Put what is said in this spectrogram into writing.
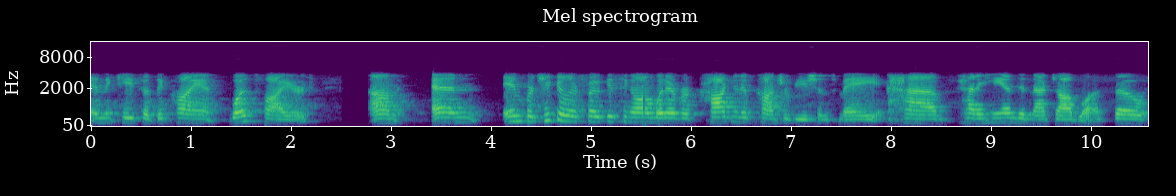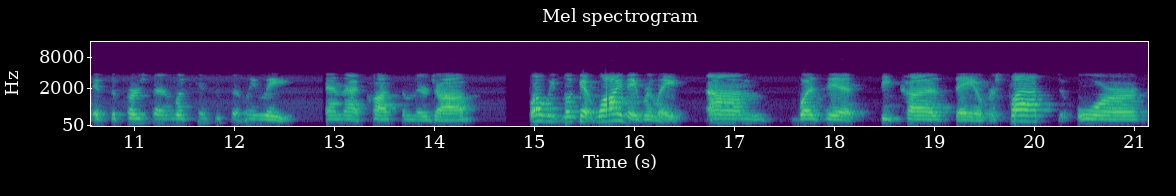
in the case that the client was fired, um, and in particular focusing on whatever cognitive contributions may have had a hand in that job loss. So if the person was consistently late and that cost them their job, well, we'd look at why they were late. Um, was it because they overslept or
